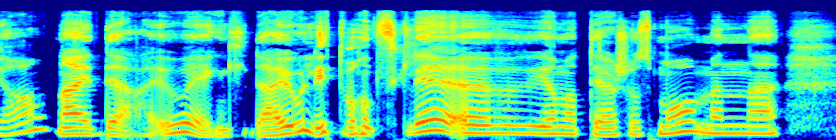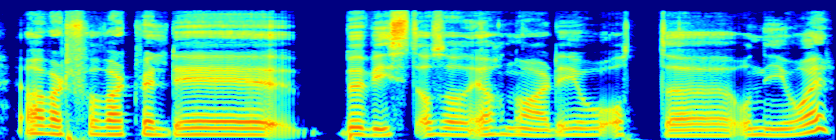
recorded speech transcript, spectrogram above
Ja, nei, det er jo egentlig Det er jo litt vanskelig, uh, i og med at de er så små, men uh, jeg har i hvert fall vært veldig bevisst Altså, ja, nå er de jo åtte og ni år,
